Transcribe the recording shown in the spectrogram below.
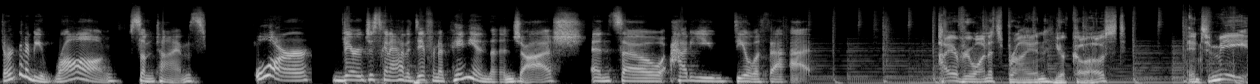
they're going to be wrong sometimes. Or they're just going to have a different opinion than Josh. And so, how do you deal with that? Hi, everyone. It's Brian, your co host. And to me,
